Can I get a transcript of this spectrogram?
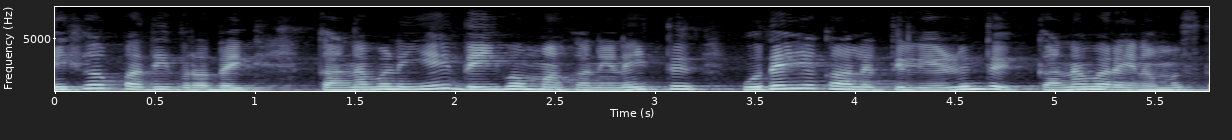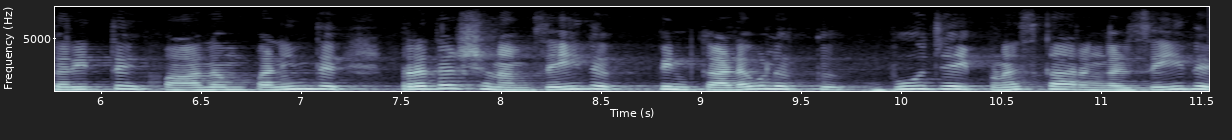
மிக பதிவிரதை. கணவனையே தெய்வமாக நினைத்து உதய காலத்தில் எழுந்து கணவரை நமஸ்கரித்து பாதம் பணிந்து பிரதர்ஷனம் செய்து பின் கடவுளுக்கு பூஜை புனஸ்காரங்கள் செய்து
